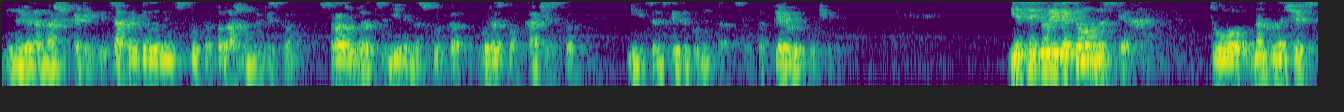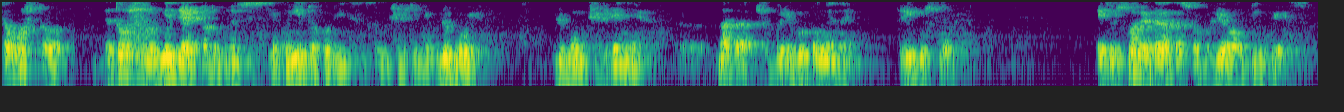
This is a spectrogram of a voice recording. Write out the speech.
и, наверное, наши коллеги за пределами института по нашим выпискам сразу же оценили, насколько выросло качество медицинской документации. Это в первую очередь. Если говорить о трудностях, то надо начать с того, что для того, чтобы внедрять подобную систему, не только в медицинском учреждении, в, любой, в любом учреждении, э, надо, чтобы были выполнены три условия. Эти условия когда-то сформулировал Билл Гейтс.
